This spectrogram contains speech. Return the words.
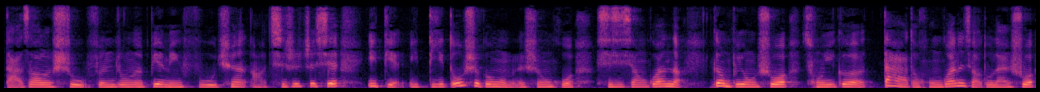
打造了十五分钟的便民服务圈啊。其实这些一点一滴都是跟我们的生活息息相关的，更不用说从一个大的宏观的角度来说，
